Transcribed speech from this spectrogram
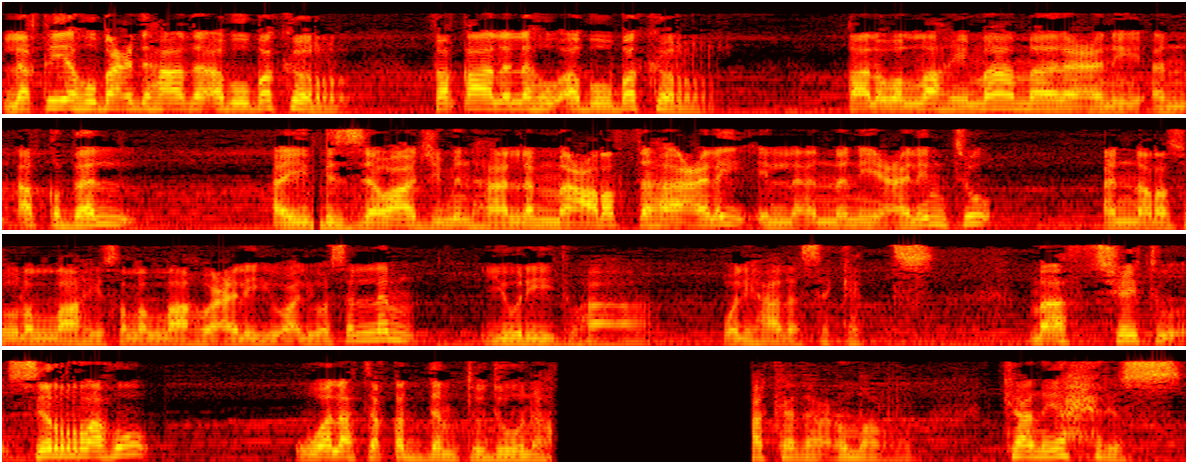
لقيه بعد هذا أبو بكر. فقال له أبو بكر قال والله ما مانعني أن أقبل أي بالزواج منها لما عرضتها علي إلا أنني علمت أن رسول الله صلى الله عليه وآله وسلم يريدها. ولهذا سكت. ما أفشيت سره ولا تقدمت دونه. هكذا عمر كان يحرص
